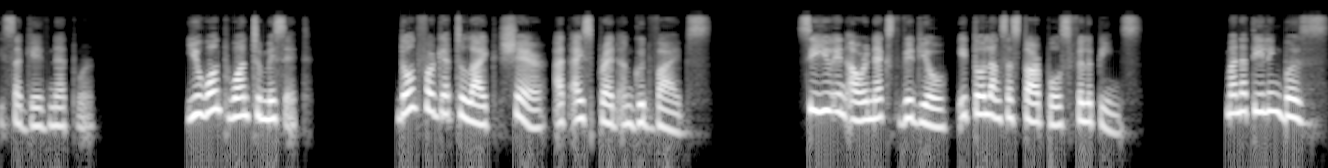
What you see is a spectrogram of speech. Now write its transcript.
sa Gave Network. You won't want to miss it. Don't forget to like, share, at I spread ang good vibes. See you in our next video, ito lang sa Star Pulse Philippines. Manatiling buzz!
